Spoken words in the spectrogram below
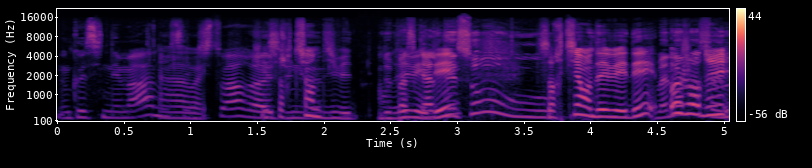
donc au cinéma. Donc Ah c'est ouais. l'histoire Qui euh, est sorti en DVD. De Pascal DVD. Tessot ou Sorti en DVD aujourd'hui.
